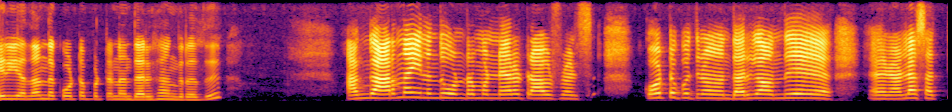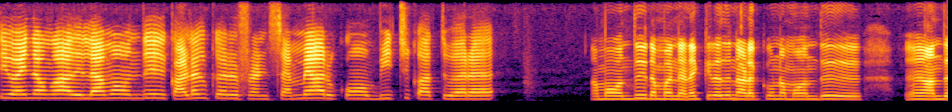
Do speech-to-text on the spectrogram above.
ஏரியா தான் இந்த கோட்டைப்பட்டணம் தர்காங்கிறது. அங்கே அறந்தாங்கிலேருந்து ஒன்றரை மணி நேரம் ட்ராவல் ஃப்ரெண்ட்ஸ் கோட்டைப்பத்திரம் தர்கா வந்து நல்லா சக்தி வாய்ந்தவங்க. அது இல்லாமல் வந்து கடற்கரை ஃப்ரெண்ட்ஸ் செம்மையாக இருக்கும். பீச்சு காற்று வேற. நம்ம வந்து நம்ம நினைக்கிறது நடக்கும். நம்ம வந்து அந்த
